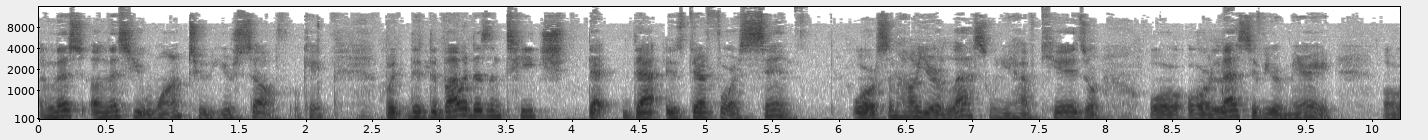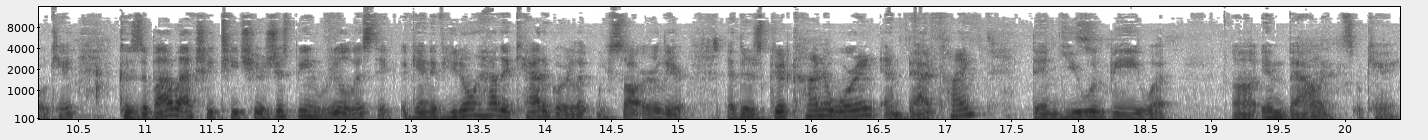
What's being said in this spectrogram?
unless unless you want to yourself, okay? But the, the Bible doesn't teach that that is therefore a sin, or somehow you're less when you have kids, or or or less if you're married. Oh, okay? Because the Bible actually teaches you is just being realistic. Again, if you don't have the category like we saw earlier, that there's good kind of worrying and bad kind, then you would be what? Uh, imbalance, okay?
